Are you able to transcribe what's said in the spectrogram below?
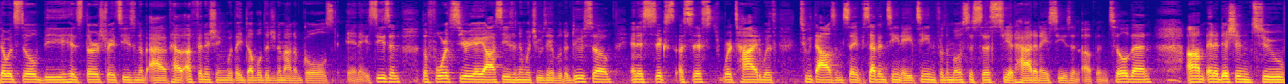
that would still be his third straight season of of finishing with a double digit amount of goals in a season. The fourth Serie A season in which he was able to do so, and his six assists were tied with 2017 18 for the most assists he had had in a season up until then. Um, in addition to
